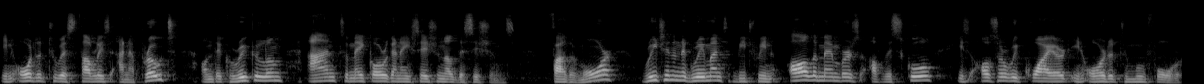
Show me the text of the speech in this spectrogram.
in order to establish an approach on the curriculum and to make organizational decisions. Furthermore, reaching an agreement between all the members of the school is also required in order to move forward.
